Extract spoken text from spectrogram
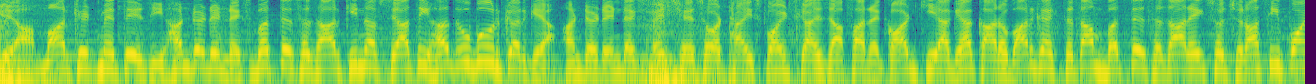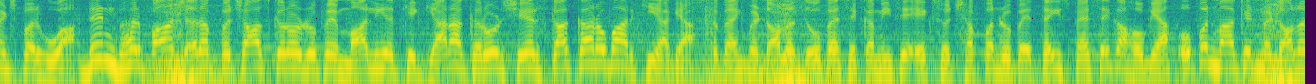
گیا۔ مارکٹ میں تیزی۔ ہنڈرڈ انڈیکس بتیس ہزار کی نفسیاتی حد عبور کر گیا۔ ہنڈرڈ انڈیکس میں چھ سو اٹھائیس پوائنٹس کا اضافہ ریکارڈ کیا گیا۔ کاروبار کا اختتام بتیس ہزار ایک سو چوراسی پوائنٹس پر ہوا۔ دن بھر پانچ ارب پچاس کروڑ روپے مالیت کے گیارہ کروڑ شیئرز کا کاروبار کیا گیا۔ بینک میں ڈالر دو پیسے کمی سے ایک سو چھپن روپے تیئیس پیسے کا ہو گیا۔ اوپن مارکیٹ میں ڈالر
